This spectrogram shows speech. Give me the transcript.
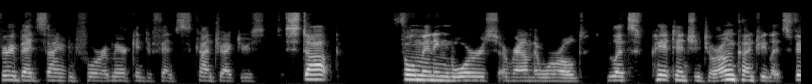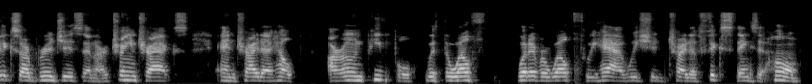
very bad sign for american defense contractors stop fomenting wars around the world. Let's pay attention to our own country. Let's fix our bridges and our train tracks and try to help our own people with the wealth, whatever wealth we have. We should try to fix things at home.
